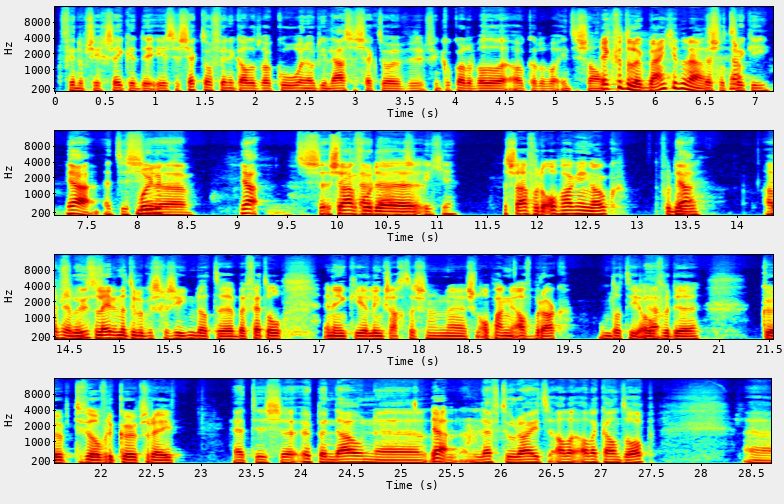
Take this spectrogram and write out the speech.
vind op zich zeker de eerste sector vind ik altijd wel cool. En ook die laatste sector vind ik ook altijd wel, ook altijd wel interessant. Ik vind het een leuk baantje inderdaad. Best wel Ja. tricky. Ja, het is... Moeilijk. eh, ja, eh, Zwaar voor de-. Zwaar voor de ophanging ook. Voor de, Ja, We hebben in het Absoluut. verleden natuurlijk eens gezien dat eh, bij Vettel in één keer linksachter zijn, eh, zijn ophanging afbrak. Omdat hij Ja. over de curb, te veel over de curbs reed. Het is eh, up en down, eh, Ja. left to right, alle, alle kanten op. Eh,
